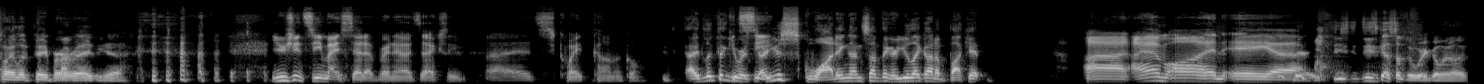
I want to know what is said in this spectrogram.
toilet paper, right? Yeah. you should see my setup right now. It's actually uh, it's quite comical. I looked like you You were. see- Are you squatting on something? Are you like on a bucket? Uh, I am on a. Uh, he's, he's got something weird going on.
